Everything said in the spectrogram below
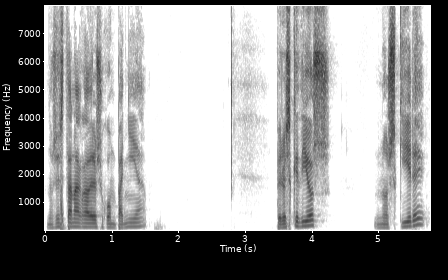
nos es tan agradable su compañía. Pero es que Dios nos quiere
